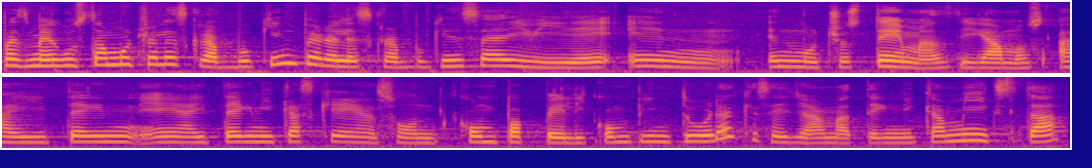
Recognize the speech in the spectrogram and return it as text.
pues me gusta mucho el scrapbooking, pero el scrapbooking se divide en, muchos temas, digamos, hay, eh, hay técnicas que son con papel y con pintura, que se llama técnica mixta,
